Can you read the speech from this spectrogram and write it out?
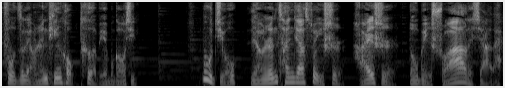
父子两人听后特别不高兴。不久，两人参加岁试，还是都被刷了下来。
